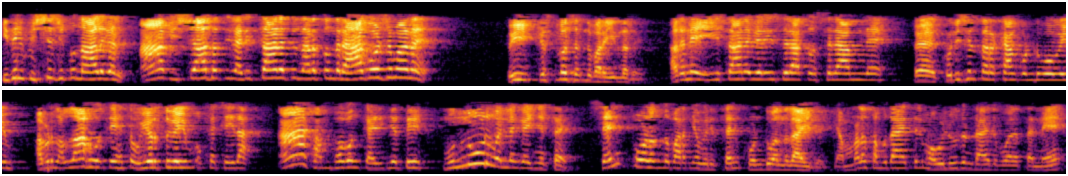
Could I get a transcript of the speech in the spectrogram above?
ഇതിൽ വിശ്വസിക്കുന്ന ആളുകൾ ആ വിശ്വാസത്തിന്റെ അടിസ്ഥാനത്തിൽ നടത്തുന്ന ഒരു ആഘോഷമാണ് ഈ ക്രിസ്മസ് എന്ന് പറയുന്നത്. അതിനെ ഈസാ നബി അലൈഹി സ്വലാത്തു വസ്സലാമിനെ കുരിശിൽ തറക്കാൻ കൊണ്ടുപോവുകയും അവിടുന്ന് അള്ളാഹു അദ്ദേഹത്തെ ഉയർത്തുകയും ഒക്കെ ചെയ്ത ആ സംഭവം കഴിഞ്ഞിട്ട് മുന്നൂറ് കൊല്ലം കഴിഞ്ഞിട്ട് സെന്റ് പോൾ എന്ന് പറഞ്ഞ ഒരുത്തൻ കൊണ്ടുവന്നതായത്. നമ്മളെ സമുദായത്തിൽ മൗലൂദ് ഉണ്ടായതുപോലെ തന്നെ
